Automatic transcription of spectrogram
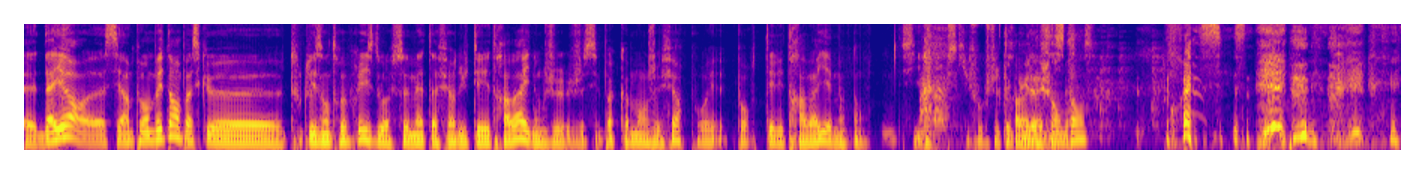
euh, d'ailleurs, c'est un peu embêtant parce que toutes les entreprises doivent se mettre à faire du télétravail, donc je, je sais pas comment je vais faire pour pour télétravailler maintenant, si, parce qu'il faut que je travaille la à chambre. distance. Ouais, ça.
